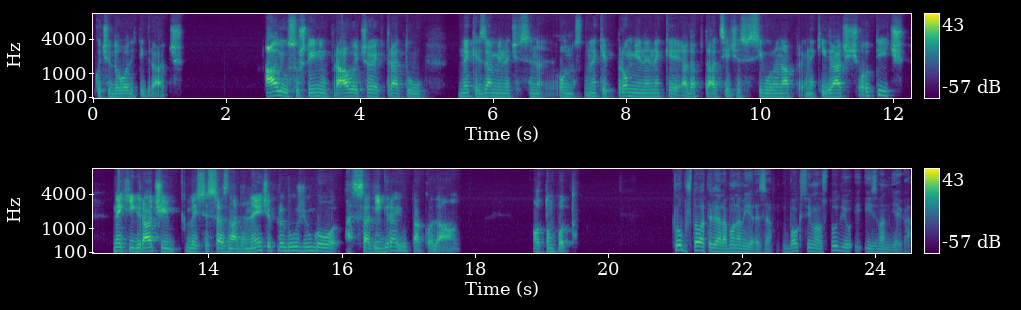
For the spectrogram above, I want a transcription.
ko će dovoditi igrač. Ali u suštini u pravu je čovjek treba tu neke zamjene će se, odnosno neke promjene, neke adaptacije će se sigurno napraviti, neki igrači će otići, neki igrači već se sad zna da neće produžiti ugovor, a sad igraju, tako da on, o tom potom. Klub štovatelja Ramona Mireza, boks ima u studiju i izvan njega.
